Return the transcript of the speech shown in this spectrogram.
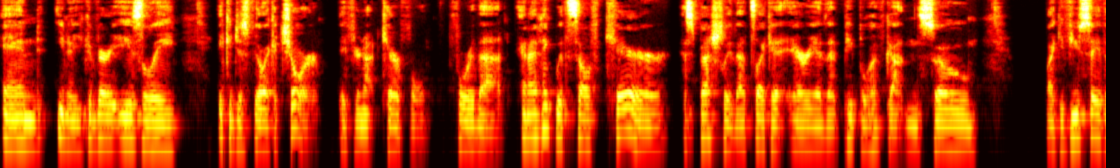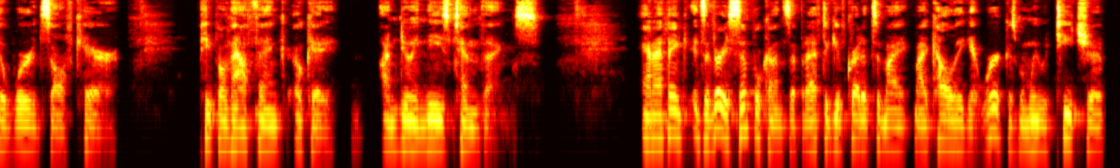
And, you know, you could very easily, it could just feel like a chore if you're not careful for that. And I think with self care, especially, that's like an area that people have gotten so, like, if you say the word self care, people now think, okay, I'm doing these 10 things. And I think it's a very simple concept, but I have to give credit to my, my colleague at work because when we would teach a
